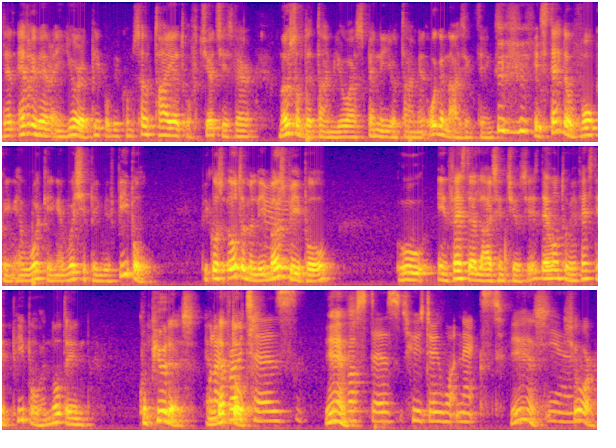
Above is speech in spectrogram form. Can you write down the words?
that everywhere in Europe, people become so tired of churches where most of the time you are spending your time in organizing things instead of walking and working and worshiping with people. Because ultimately, mm. most people who invest their lives in churches, they want to invest in people and not in computers and like laptops. Rotors, yes. rosters, who's doing what next. Yes, yeah. sure.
